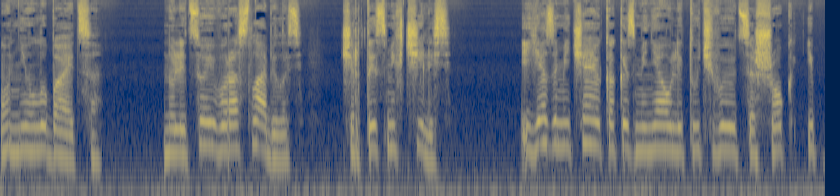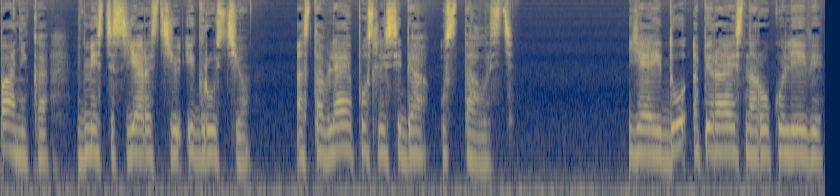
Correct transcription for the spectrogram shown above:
Он не улыбается, но лицо его расслабилось, черты смягчились и я замечаю, как из меня улетучиваются шок и паника вместе с яростью и грустью, оставляя после себя усталость. Я иду, опираясь на руку Леви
